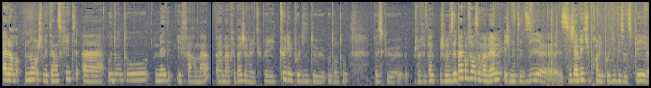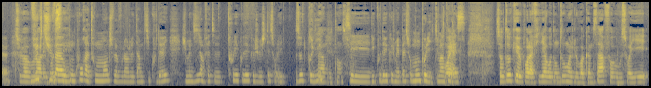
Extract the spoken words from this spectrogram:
Alors non, je m'étais inscrite à Odonto, Med et Pharma. À ma prépa, j'avais récupéré que les polis de Odonto parce que je me, fais pas, je me faisais pas confiance à moi-même et je m'étais dit euh, si jamais tu prends les polis des autres spé, euh, Tu vas vu que les tu bosser. vas au concours à tout moment, tu vas vouloir jeter un petit coup d'œil. Je me dis en fait euh, tous les coups d'œil que je vais jeter sur les autres polis, c'est des coups d'œil que je mets pas sur mon poli qui m'intéresse. Surtout que pour la filière Odonto, moi je le vois comme ça, faut que vous soyez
